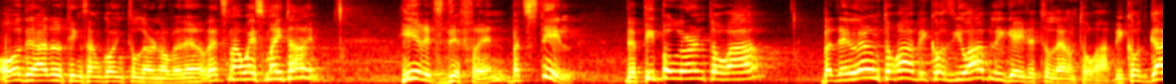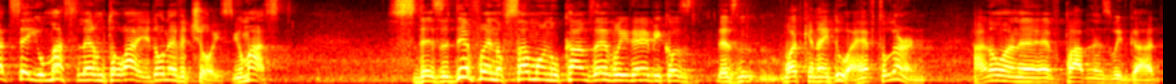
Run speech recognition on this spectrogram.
All the other things I'm going to learn over there, let's not waste my time. Here it's different, but still, the people learn Torah but they learn Torah because you're obligated to learn Torah. Because God say you must learn Torah. You don't have a choice. You must. There's a difference of someone who comes every day because there's what can I do? I have to learn. I don't want to have problems with God.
